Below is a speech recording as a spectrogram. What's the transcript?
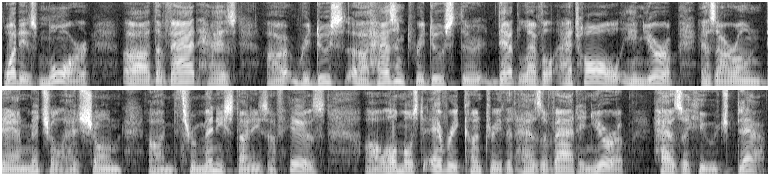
What is more, uh, the VAT has uh, reduced uh, hasn't reduced the debt level at all in Europe, as our own Dan Mitchell has shown um, through many studies of his. Uh, almost every country that has a VAT in Europe has a huge debt.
